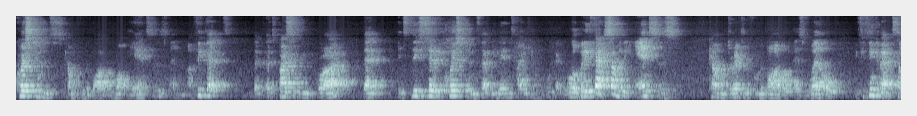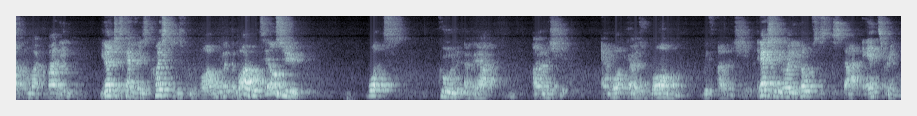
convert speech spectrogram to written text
questions come from the Bible and not the answers, and I think that that, that's basically right, that it's this set of questions that we then take and look at the world. But in fact, some of the answers come directly from the Bible as well. If you think about something like money, you don't just have these questions from the Bible, but the Bible tells you what's good about ownership and what goes wrong with ownership. It actually already helps us to start answering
